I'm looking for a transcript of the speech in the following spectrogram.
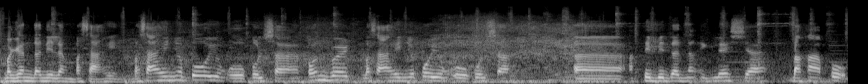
maganda nilang basahin. Basahin niyo po yung ukol sa convert, basahin niyo po yung ukol sa ah, aktibidad ng iglesia. Baka po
